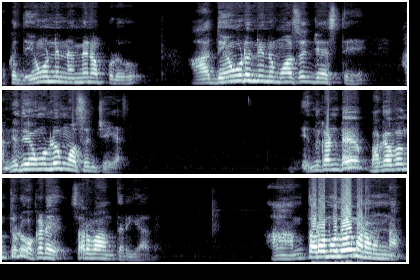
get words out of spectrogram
ఒక దేవుడిని నమ్మినప్పుడు ఆ దేవుడు నిన్ను మోసం చేస్తే అన్ని దేవుళ్ళు మోసం చేయాలి. ఎందుకంటే భగవంతుడు ఒకడే సర్వాంతర్యామి. ఆ అంతరములో మనం ఉన్నాం.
